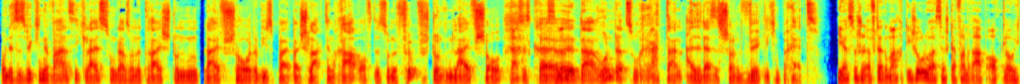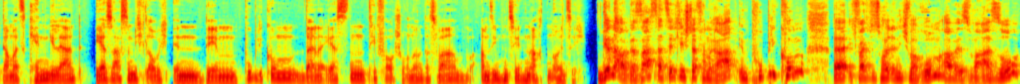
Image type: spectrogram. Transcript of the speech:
Und es ist wirklich eine wahnsinnige Leistung, da so eine drei Stunden Live-Show oder wie es bei, bei Schlag den Rab oft ist, so eine fünf Stunden Live-Show. Das ist krass, äh, ne? Da runter zu rattern, also das ist schon wirklich ein Brett. Die hast du schon öfter gemacht, die Show. Du hast ja Stefan Raab auch, glaube ich, damals kennengelernt. Er saß nämlich, glaube ich, in dem Publikum deiner ersten TV-Show. Ne? Das war am 7.10.98. Genau, da saß tatsächlich Stefan Raab im Publikum. Äh, ich weiß bis heute nicht warum, aber es war so.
